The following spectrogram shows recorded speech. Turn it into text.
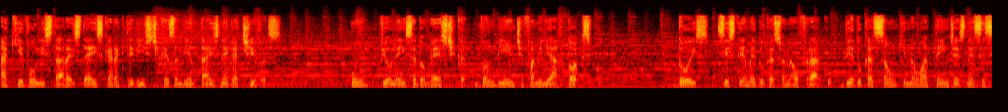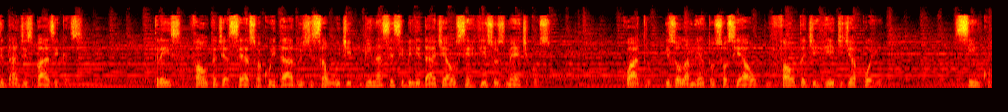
Aqui vou listar as 10 características ambientais negativas. 1. Violência doméstica, do ambiente familiar tóxico. 2. Sistema educacional fraco, de educação que não atende às necessidades básicas. 3. Falta de acesso a cuidados de saúde inacessibilidade aos serviços médicos. 4. Isolamento social falta de rede de apoio. 5.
